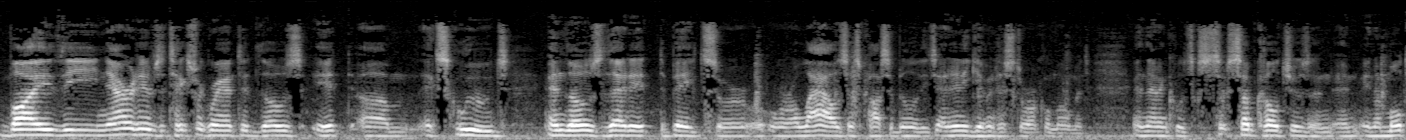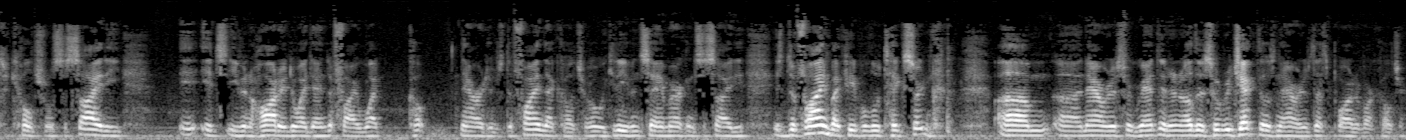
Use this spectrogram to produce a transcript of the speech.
by the narratives it takes for granted, those it um, excludes and those that it debates or, or, or, allows as possibilities at any given historical moment. And that includes subcultures, and, and in a multicultural society, it, it's even harder to identify what narratives define that culture. We could even say American society is defined by people who take certain um, uh, narratives for granted and others who reject those narratives. That's part of our culture.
